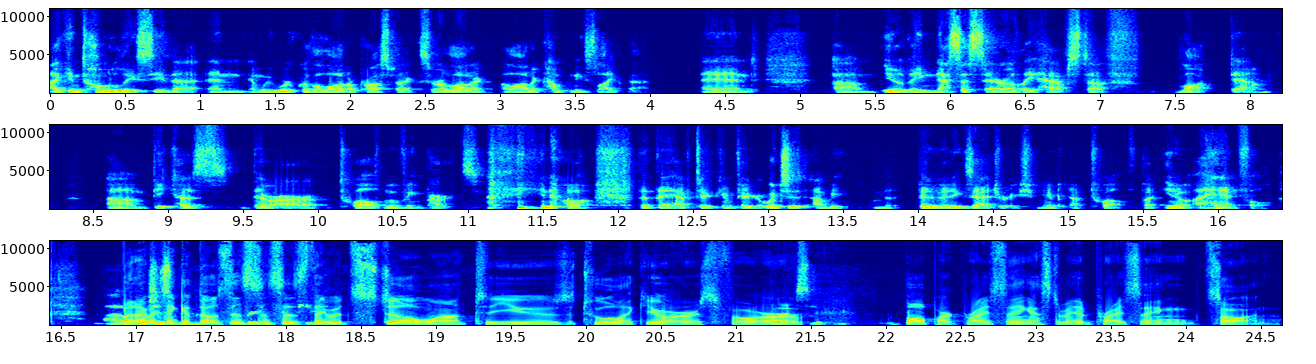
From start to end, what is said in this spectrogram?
I can totally see that, and and we work with a lot of prospects or a lot of a lot of companies like that, and um, you know they necessarily have stuff locked down um, because there are 12 moving parts, you know, that they have to configure, which is, I mean, a bit of an exaggeration, maybe not 12, but, you know, a handful. Uh, but I would think in those instances, they would still want to use a tool like yours for oh, ballpark pricing, estimated pricing, so on.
